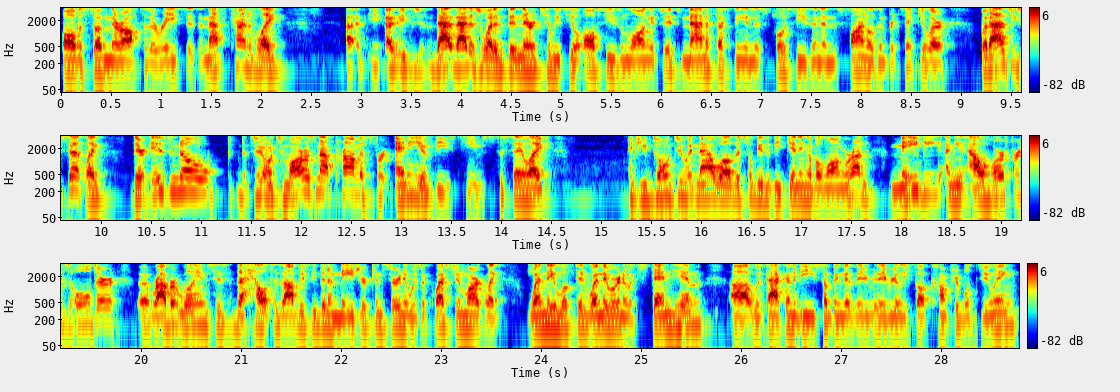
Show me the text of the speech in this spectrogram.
all of a sudden they're off to the races. And that's kind of like uh, uh that. That is what has been their Achilles heel all season long. It's it's manifesting in this postseason and this finals in particular. But as you said, like there is no, you know, tomorrow's not promised for any of these teams to say like if you don't do it now, well, this will be the beginning of a long run. Maybe. I mean, Al Horford's older. Uh, Robert Williams, his the health has obviously been a major concern. It was a question mark. Like when they looked at when they were going to extend him. Uh, was that going to be something that they, they really felt comfortable doing?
